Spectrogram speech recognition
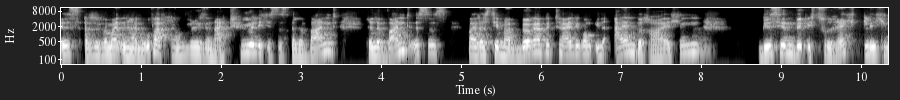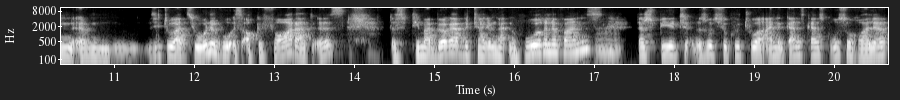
ist, also wenn man in Hannover fragen würde, sagen, natürlich ist es relevant. Relevant ist es, weil das Thema Bürgerbeteiligung in allen Bereichen bis hin wirklich zu rechtlichen ähm, Situationen, wo es auch gefordert ist. Das Thema Bürgerbeteiligung hat eine hohe Relevanz. Mhm. Da spielt Soziokultur eine ganz, ganz große Rolle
